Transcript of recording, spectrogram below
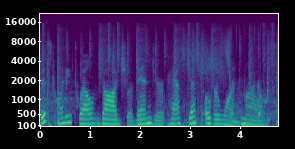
This 2012 Dodge Avenger has just over 1 miles.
